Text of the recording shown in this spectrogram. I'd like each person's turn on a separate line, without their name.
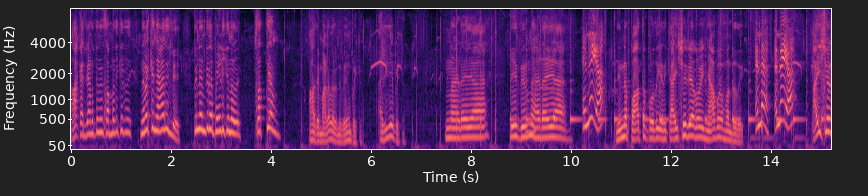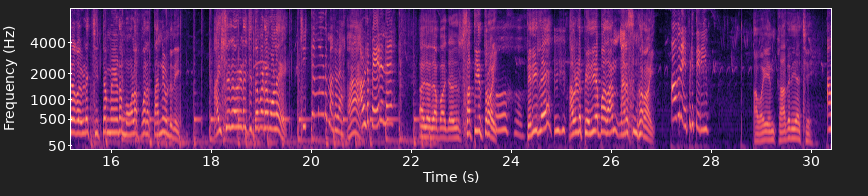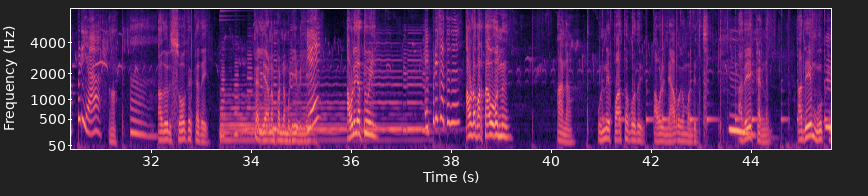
ആ കല്യാണത്തിന് സമ്മതിക്കരുത്. നിനക്ക് ഞാനില്ലേ? പിന്നെ എന്തിനാ പേടിക്കുന്നത്? സത്യം? ആ അതെ മഴ വരുന്നു വേഗം പൊയ്ക്കും. അരികെ പൊയ്ക്കും. നടയാ ഇത് നടയാ.
എന്നയ്യാ?
നിന്നെ പാത്തപ്പോ എനിക്ക് ഐശ്വര്യ റോയ് ഞാപകം വന്നത്. ഐശ്വര്യ റോയുടെ ചിറ്റമ്മയുടെ മോളെ പോലെ തന്നെ ഉണ്ട് നീ. ഐശ്വര്യ റോയുടെ ചിറ്റമ്മയുടെ മോളെ? മകളാ? പേരെന്നെ
സത്യത്രോയ്
തെരിയില്ലേ? അവരുടെ പെരിയപ്പതാണ് നരസിംഹ റോയ്.
അവരെ എപ്പിടി തെരിയും?
அவ என் காதலியாச்சே
அப்படியா அது
ஒரு சோக கதை കല്യാണം പണ്ണ മുടിയവില്ലേ അവള് ചത്തുപോയി
എപ്പടി ചത്തത്
അവളുടെ ഭർത്താവ് വന്ന് ആനാ ഉന്നെ പാത്തപോത് അവൾ ജ്ഞാപകം വന്നിടുച്ചു അതേ കണ്ണ് അതേ മൂക്ക്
